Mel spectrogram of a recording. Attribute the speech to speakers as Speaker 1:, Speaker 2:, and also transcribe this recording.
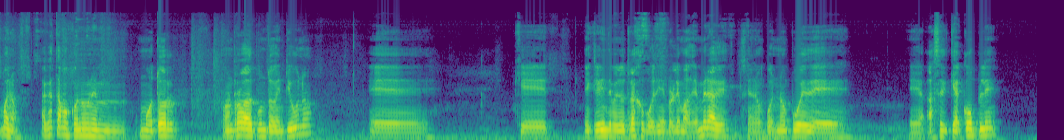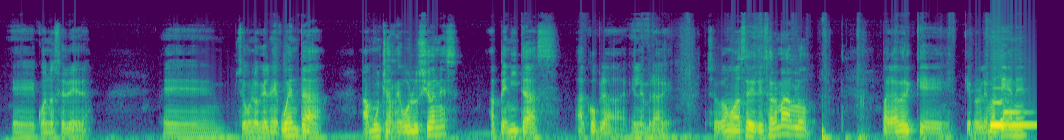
Speaker 1: Bueno, acá estamos con un, em, un motor on-road .21 eh, que el cliente me lo trajo porque tiene problemas de embrague, o sea, no, puede eh, hacer que acople eh, cuando se le da. según lo que él me cuenta, a muchas revoluciones, apenas acopla el embrague. lo que vamos a hacer es desarmarlo, para ver qué, problema tiene.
